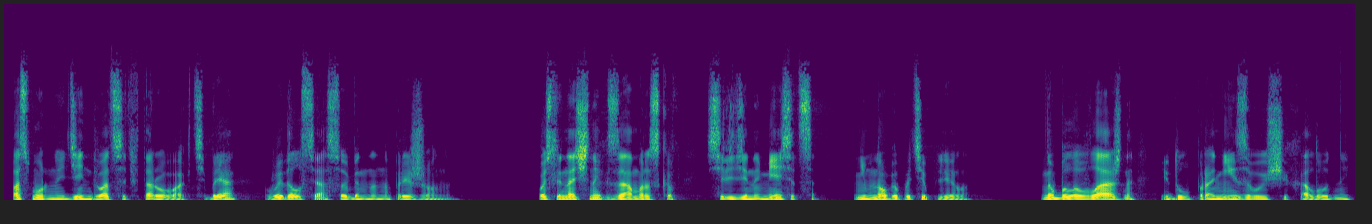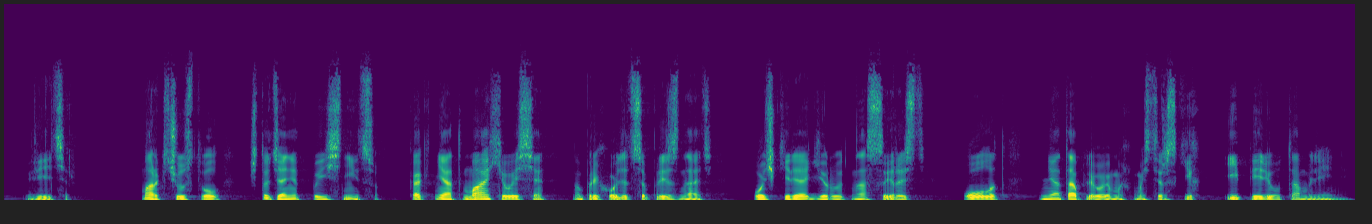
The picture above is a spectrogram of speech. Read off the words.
Пасмурный день 22 октября выдался особенно напряженным. После ночных заморозков середины месяца немного потеплело, но было влажно и дул пронизывающий холодный ветер. Марк чувствовал, что тянет поясницу. Как не отмахивайся, но приходится признать, почки реагируют на сырость, холод в неотапливаемых мастерских и переутомление.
